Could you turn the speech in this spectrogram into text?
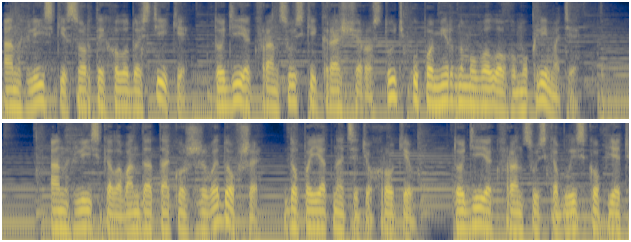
Англійські сорти холодостійкі, тоді як французькі краще ростуть у помірному вологому кліматі. Англійська лаванда також живе довше, до 15 років, тоді як французька близько 5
